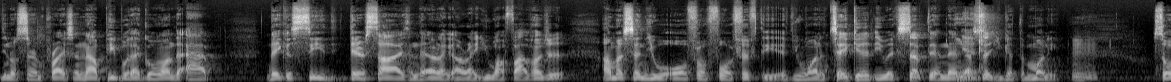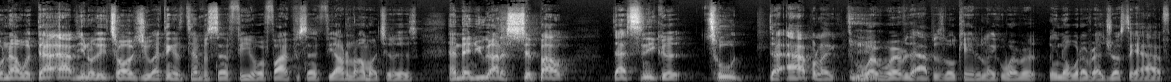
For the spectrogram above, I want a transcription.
you know certain price. And now people that go on the app, they could see their size and they're like, all right, you want five hundred. I'm gonna send you an offer of 450. If you want to take it, you accept it, and then Yeah. that's it. You get the money. So now with that app, you know, they charge you, I think it's a 10% fee or a 5% fee. I don't know how much it is. And then you got to ship out that sneaker to the app, or like Mm-hmm. whoever, wherever the app is located, like whoever, you know, whatever address they have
